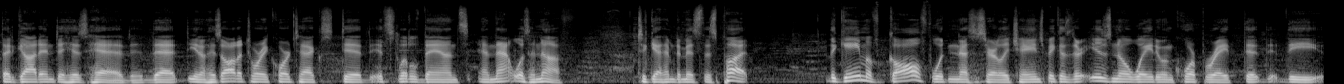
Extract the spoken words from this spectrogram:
that got into his head that you know his auditory cortex did its little dance and that was enough to get him to miss this putt the game of golf wouldn't necessarily change because there is no way to incorporate the, the, the,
